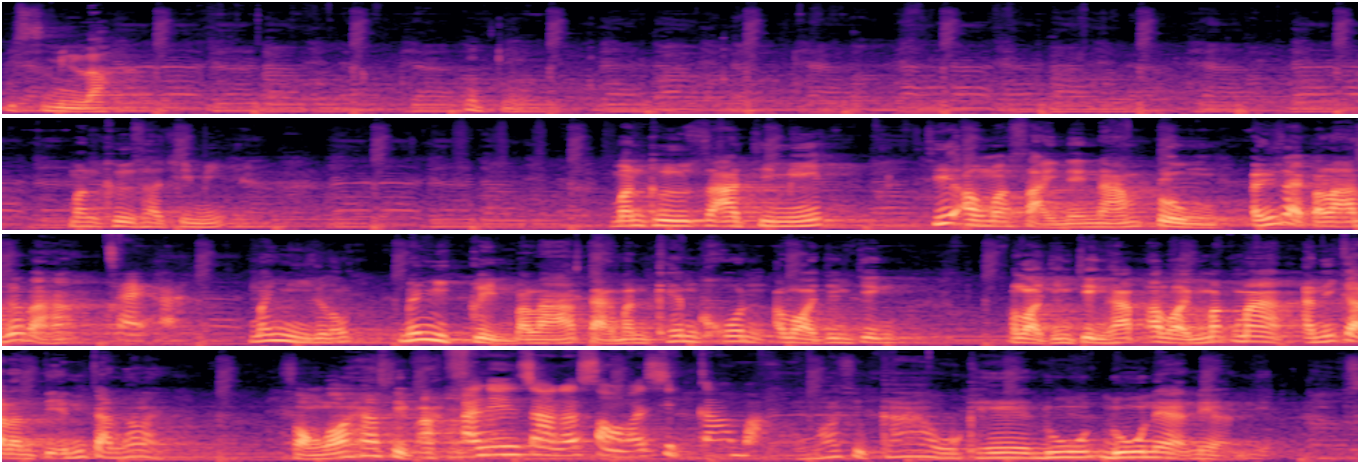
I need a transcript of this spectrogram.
บิสมิลลาห์อื้อหือ มันคือซาชิมิ มันคือซาชิมิที่เอามาใส่ในน้ำปรุง อันนี้ใส่ปลาร้าด้วยป่ะฮะ ใช่ค่ะ ไม่มีรสไม่มีกลิ่นปลาร้าแต่มันเข้มข้น อร่อยจริง ๆ อร่อยจริง ๆ ครับ อร่อยมากๆ อันนี้การันตี อันนี้จานเท่าไหร่ 250 อะ อันนี้จานละ 219 บาท 219 โอเค ดูดูเนี่ยเนี่ยแซ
